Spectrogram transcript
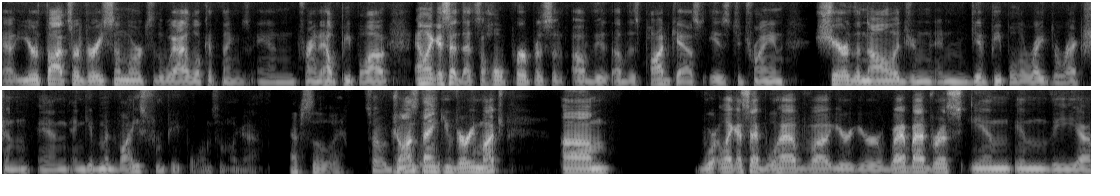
uh, your thoughts are very similar to the way I look at things and trying to help people out. And like I said, that's the whole purpose of, of the of this podcast is to try and share the knowledge and, and give people the right direction and and give them advice from people and something like that. absolutely So Jon, thank you very much. Um, we're, like I said, we'll have uh, your your web address in in the uh,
